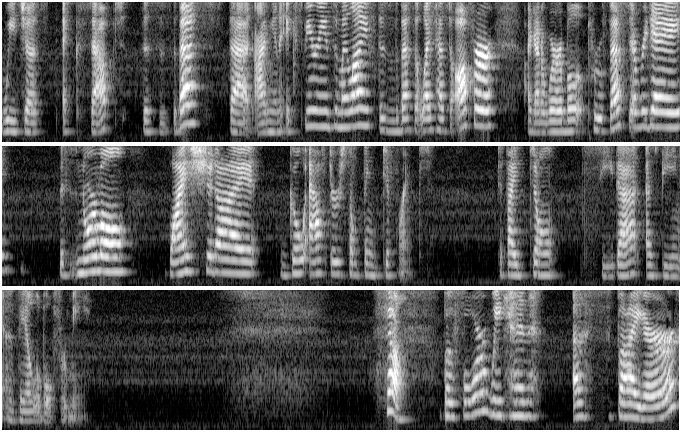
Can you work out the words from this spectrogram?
we just accept this is the best that I'm going to experience in my life. This is the best that life has to offer. I got to wear a bulletproof vest every day. This is normal. Why should I go after something different if I don't see that as being available for me? So, before we can aspire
